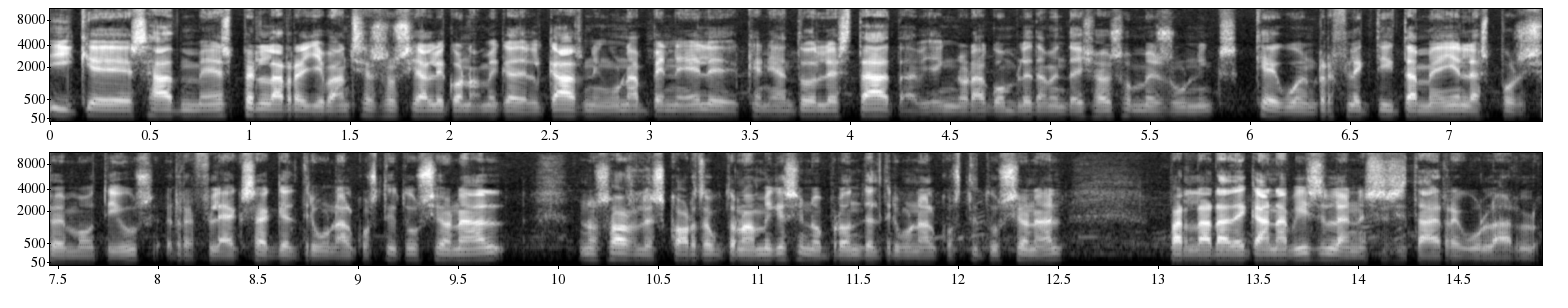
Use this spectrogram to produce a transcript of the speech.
i que s'ha admès per la rellevància social i econòmica del cas. Ninguna PNL que n'hi ha en tot l'Estat havia ignorat completament això i som els únics que ho hem reflectit també en l'exposició de motius reflexa que el Tribunal Constitucional, no sols les Corts Autonòmiques, sinó pront el Tribunal Constitucional, parlarà de cànnabis i la necessitat de regular-lo.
